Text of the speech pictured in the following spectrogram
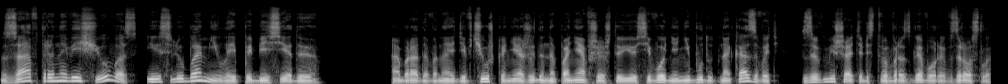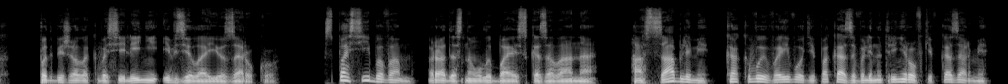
«Завтра навещу вас и с Любомилой побеседую». Обрадованная девчушка, неожиданно понявшая, что ее сегодня не будут наказывать за вмешательство в разговоры взрослых, подбежала к Василине и взяла ее за руку. «Спасибо вам», — радостно улыбаясь, сказала она. «А саблями, как вы, воеводе, показывали на тренировке в казарме,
